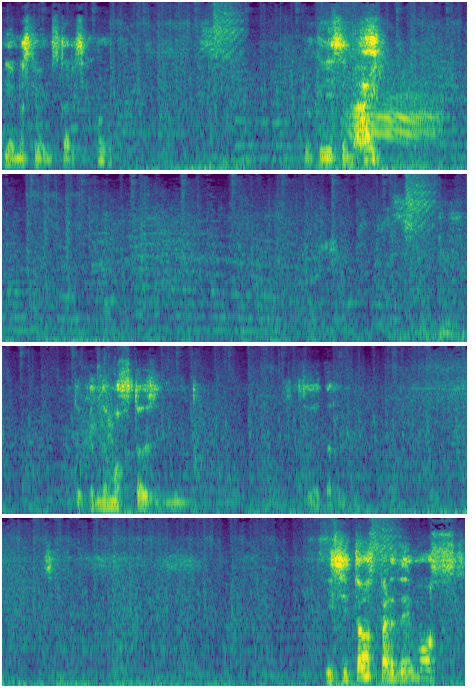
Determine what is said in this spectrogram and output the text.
Digo, no es que me gustara ese juego. Pero quería decir, ¡ay! Dependemos ustedes de seguimiento. Sí, terrible. Sí. Y si todos perdemos,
